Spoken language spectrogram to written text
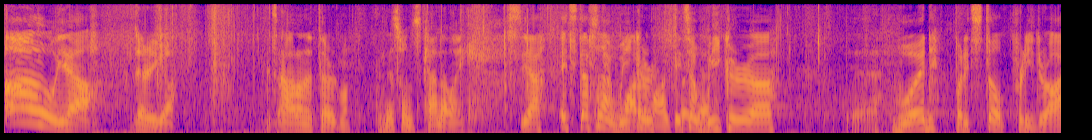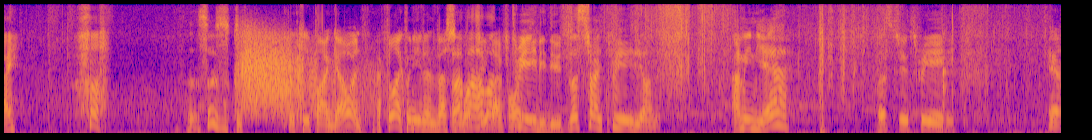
Oh yeah, there you go. It's out on the third one. And this one's kind of like, Yeah, it's definitely a weaker. It's a yeah. weaker uh, yeah. wood, but it's still pretty dry. This is gonna keep on going. I feel like we need to invest in more about, two how by about fours. 380, dude? Let's try 380 on it. I mean, yeah. Let's do 380. Yeah.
